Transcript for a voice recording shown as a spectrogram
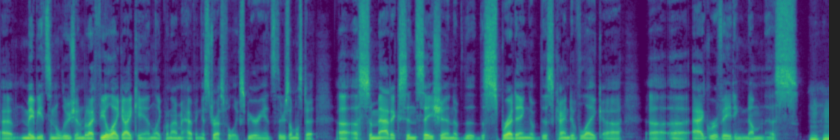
uh, maybe it's an illusion, but I feel like I can. Like when I'm having a stressful experience, there's almost a a somatic sensation of the the spreading of this kind of like uh, uh, uh, aggravating numbness. Mm-hmm.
